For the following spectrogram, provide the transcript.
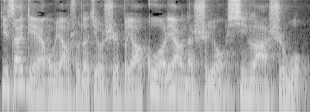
第三点，我们要说的就是不要过量的食用辛辣食物。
